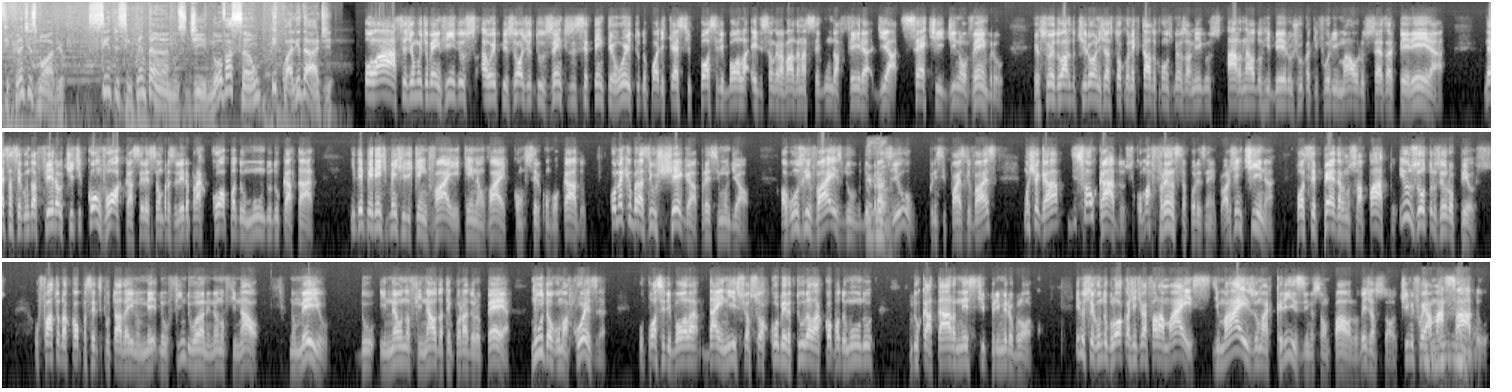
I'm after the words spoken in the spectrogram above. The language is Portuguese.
Lubrificantes Móvel. 150 anos de inovação e qualidade. Olá, sejam muito bem-vindos ao episódio 278 do podcast Posse de Bola, edição gravada na segunda-feira, dia 7 de novembro. Eu sou Eduardo Tironi, já estou conectado com os meus amigos Arnaldo Ribeiro, Juca Kifuri e Mauro César Pereira. Nessa segunda-feira, o Tite convoca a seleção brasileira para a Copa do Mundo do Catar. Independentemente de quem vai e quem não vai ser convocado, como é que o Brasil chega para esse Mundial? Alguns rivais do, do Brasil, principais rivais, vão chegar desfalcados, como a França, por exemplo. A Argentina pode ser pedra no sapato. E os outros europeus? O fato da Copa ser disputada aí no, me, no fim do ano e não no final, no meio do e não no final da temporada europeia, muda alguma coisa? O posse de bola dá início à sua cobertura da Copa do Mundo do Catar neste primeiro bloco. E no segundo bloco a gente vai falar mais de mais uma crise no São Paulo. Veja só, o time foi amassado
